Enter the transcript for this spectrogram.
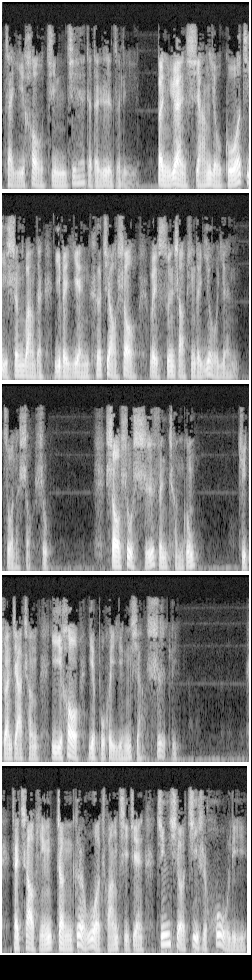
在以后紧接着的日子里，本院享有国际声望的一位眼科教授为孙少平的右眼做了手术，手术十分成功。据专家称，以后也不会影响视力。在少平整个卧床期间，金秀既是护理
